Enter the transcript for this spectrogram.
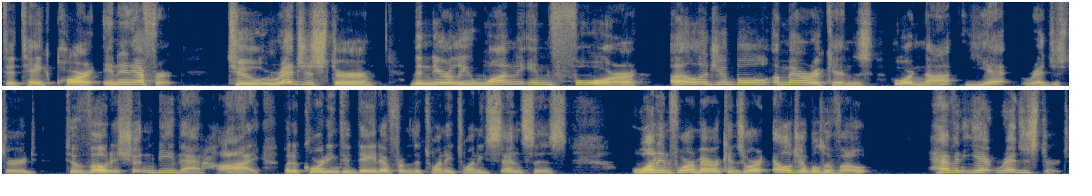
to take part in an effort to register the nearly one in four eligible Americans who are not yet registered to vote. It shouldn't be that high, but according to data from the 2020 census, one in four Americans who are eligible to vote haven't yet registered.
